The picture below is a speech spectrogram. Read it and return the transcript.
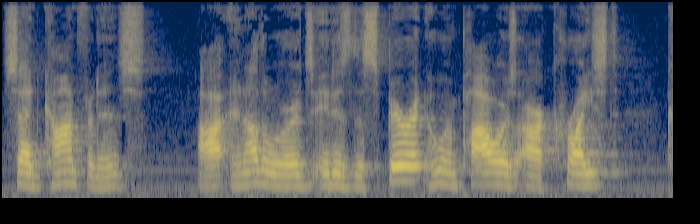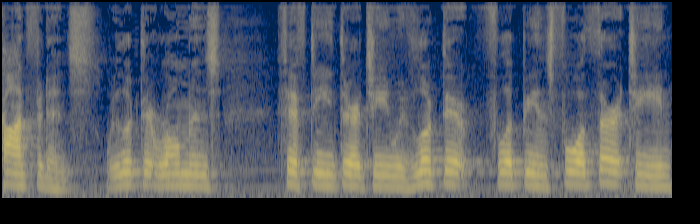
said confidence uh, in other words, it is the Spirit who empowers our Christ confidence. We looked at Romans 15, 13. We've looked at Philippians 4, 13.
